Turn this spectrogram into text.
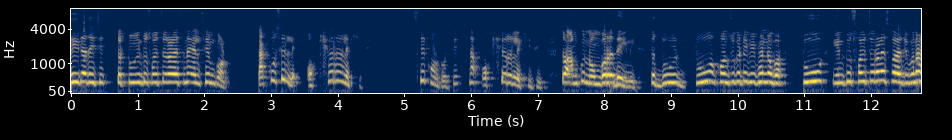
দুইটা দিয়েছি। তো টু ইন্টু শহে চৌরাশ না এলসিএম কোণ তাকে সে অক্ষরে লিখিছি। সে কোণ করছি? না, অক্ষরে লিখিছি। তো আমি নম্বরে দেইনি। তো দু two conjugative event number two into শহে চৌরাশ করা না?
